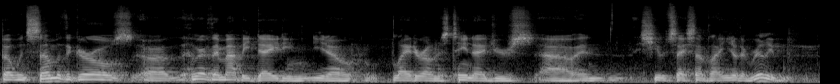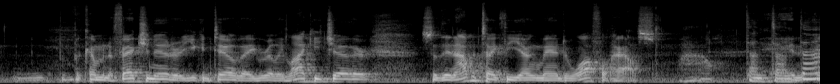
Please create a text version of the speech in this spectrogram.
But when some of the girls, uh, whoever they might be dating, you know, later on as teenagers, uh, and she would say something like, you know, they're really becoming affectionate, or you can tell they really like each other. So then I would take the young man to Waffle House. Wow. Dun dun And, dun.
